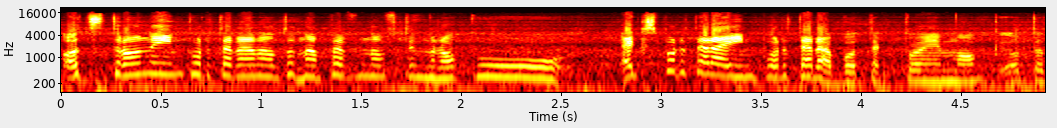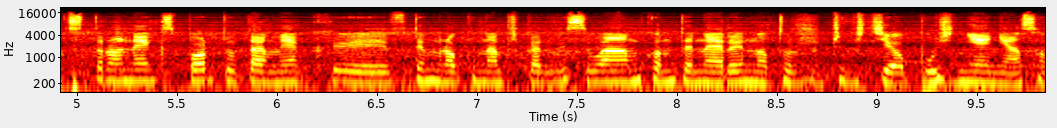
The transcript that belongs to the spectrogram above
Od strony importera, no to na pewno w tym roku eksportera i importera, bo tak powiem od, od strony eksportu, tam jak y, w tym roku na przykład wysyłałam kontenery, no to rzeczywiście opóźnienia są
